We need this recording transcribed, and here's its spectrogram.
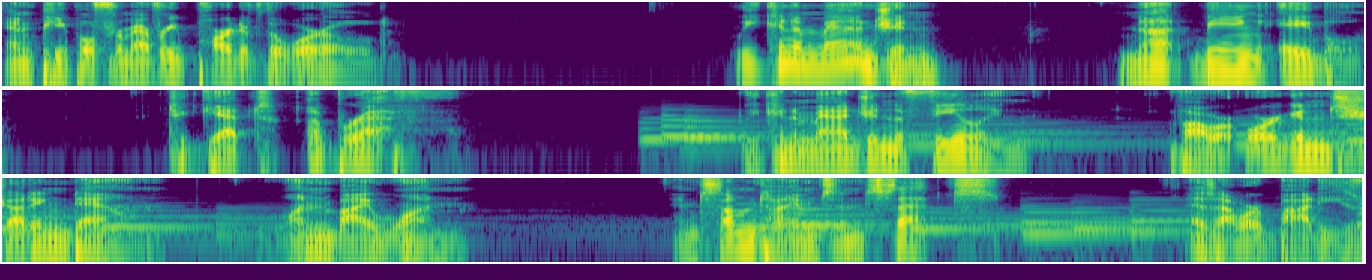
and people from every part of the world. We can imagine not being able to get a breath. We can imagine the feeling of our organs shutting down one by one, and sometimes in sets. As our bodies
